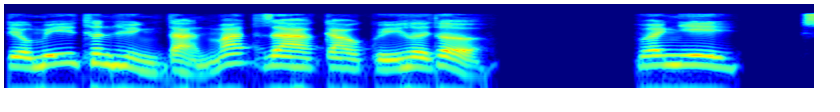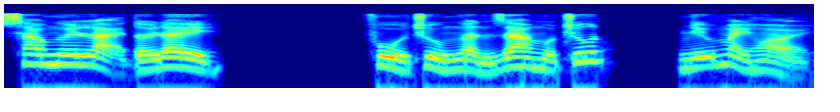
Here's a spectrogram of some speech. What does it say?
tiểu mỹ thân hình tản mát ra cao quý hơi thở. Oanh nhi, sao ngươi lại tới đây? Phủ chủ ngẩn ra một chút, nhữ mày hỏi.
